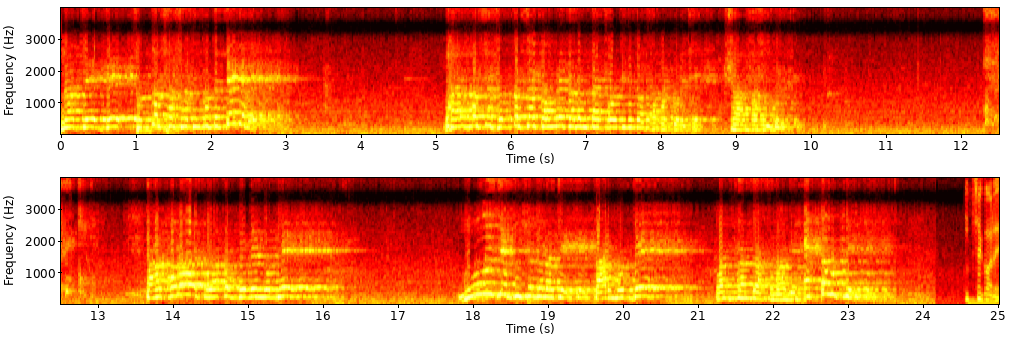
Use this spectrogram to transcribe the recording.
না, যে যে সত্তর সাল শাসন করতে তে দেবে? ভারতবর্ষ সত্তর সাল কংগ্রেস এবং তার সহযোগী দল সাপোর্ট করেছে শাসন করেছে। তারপরও ওয়াকফ বোর্ডের মধ্যে মূল যে দুশো জন আছে তার মধ্যে সমাজের একটা লোক নেই। ইচ্ছে করে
